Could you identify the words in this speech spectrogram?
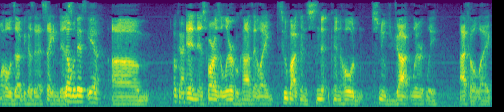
holds up because of that second disc. Double disc, yeah. Um, Okay. and as far as the lyrical content, like Tupac can sn- can hold Snoop's jock lyrically. I felt like,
